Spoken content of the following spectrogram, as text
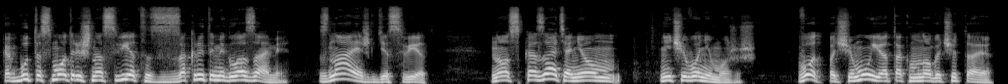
Как будто смотришь на свет с закрытыми глазами. Знаешь, где свет, но сказать о нем ничего не можешь. Вот почему я так много читаю.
